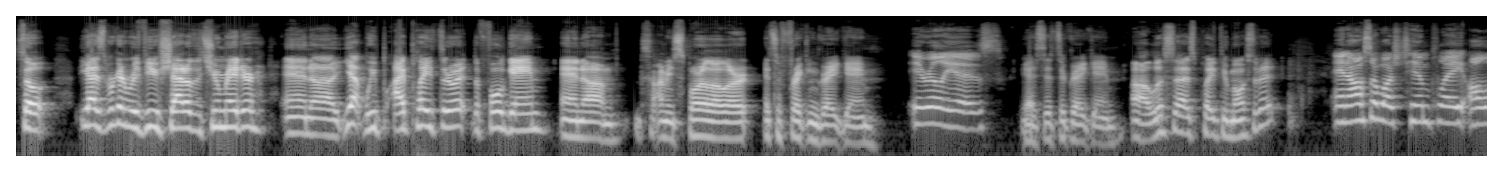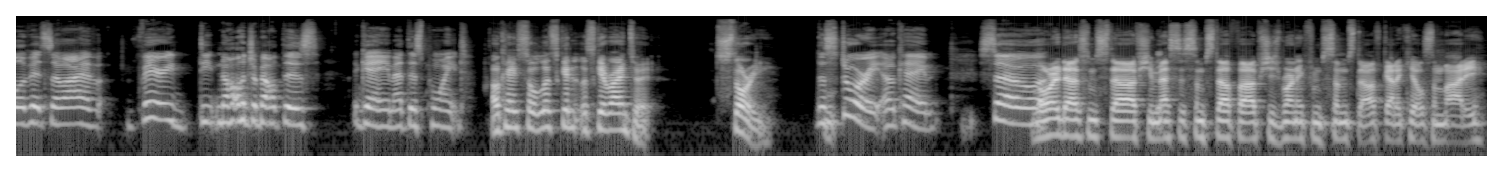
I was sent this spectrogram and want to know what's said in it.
So, guys, we're gonna review Shadow of the Tomb Raider, and uh, yeah, we I played through it the full game, and um, so- I mean, spoiler alert, it's a freaking great game. It really is. Yes, it's a great game. Uh, Alyssa has played through most of it. And I also watched him play all of it, so I have very deep knowledge about this game at this point. Okay, so let's get let's get right into it. Story. The story, okay. So Laura does some stuff. She messes some stuff up. She's running from some stuff. Got to kill somebody.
